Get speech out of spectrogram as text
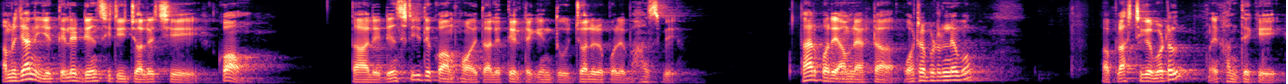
আমরা জানি যে তেলের ডেন্সিটি জলের চেয়ে কম। তাহলে ডেন্সিটি যদি কম হয়, তাহলে তেলটা কিন্তু জলের ওপরে ভাসবে। তারপরে আমরা একটা ওয়াটার বটল নেব। বা প্লাস্টিকের বোতল, এখান থেকে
